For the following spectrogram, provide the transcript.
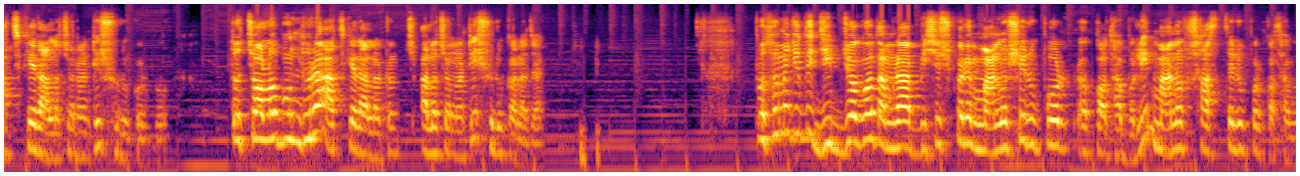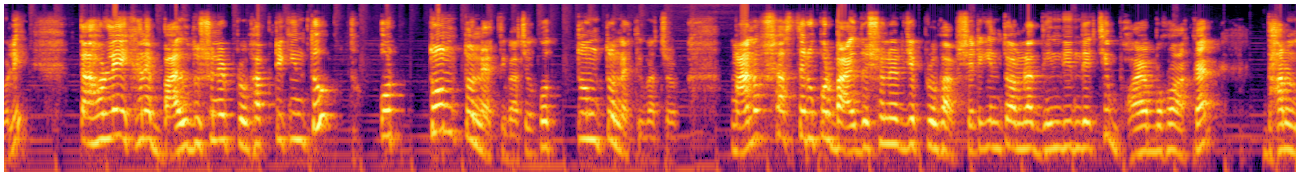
আজকের আলোচনাটি শুরু করব। তো চলো বন্ধুরা, আজকের আলোচনাটি শুরু করা যাক। প্রথমে যদি জীবজগৎ আমরা বিশেষ করে মানুষের উপর কথা বলি, মানব স্বাস্থ্যের উপর কথা বলি, তাহলে এখানে বায়ু দূষণের প্রভাবটি কিন্তু অত্যন্ত নেতিবাচক অত্যন্ত নেতিবাচক। মানব স্বাস্থ্যের উপর বায়ু দূষণের যে প্রভাব, সেটা কিন্তু আমরা দিন দিন দেখছি ভয়াবহ আকার ধারণ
